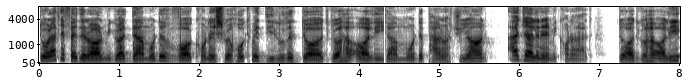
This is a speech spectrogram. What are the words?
دولت فدرال می‌گوید در مورد واکنش به حکم دیروز دادگاه عالی در مورد پناهجویان عجله نمی کند دادگاه عالی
